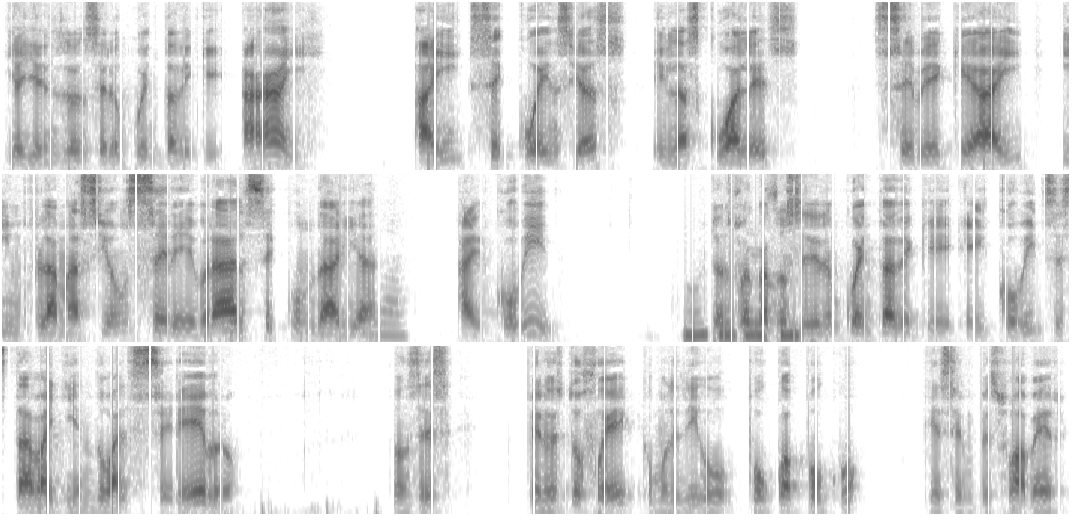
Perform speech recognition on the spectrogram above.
y allí es donde se dieron cuenta de que hay, hay secuencias en las cuales se ve que hay inflamación cerebral secundaria al COVID. Entonces fue cuando se dieron cuenta de que el COVID se estaba yendo al cerebro. Entonces, pero esto fue, como les digo, poco a poco que se empezó a ver.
